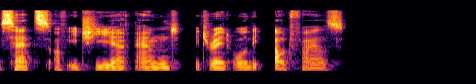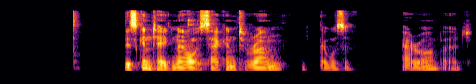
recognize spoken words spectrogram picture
sets of each year and iterate over the out files. This can take now a second to run. That was a error, but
